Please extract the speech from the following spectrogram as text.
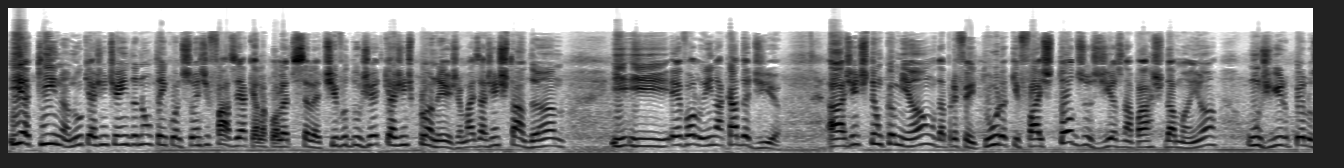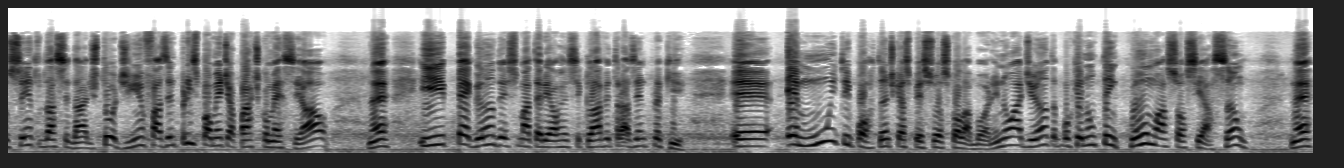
E aqui na NUC a gente ainda não tem condições de fazer aquela coleta seletiva do jeito que a gente planeja, mas a gente está andando e, e, evoluindo a cada dia. A gente tem um caminhão da prefeitura que faz todos os dias na parte da manhã um giro pelo centro da cidade todinho, fazendo principalmente a parte comercial, né? E pegando esse material reciclável e trazendo para aqui. É, é muito importante que as pessoas colaborem. Não adianta porque não tem como a associação, né,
